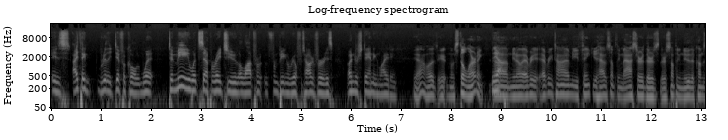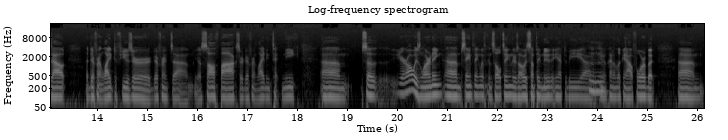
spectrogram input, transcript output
is I think really difficult. What to me, what separates you a lot from from being a real photographer is understanding lighting. Yeah, well, it, I'm still learning. Yeah. um, you know, every every time you think you have something mastered, there's there's something new that comes out, a different light diffuser or a different um, you know softbox or different lighting technique. Um, so you're always learning. Um, same thing with consulting. There's always something new that you have to be uh, Mhm. you know kind of looking out for. But um,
